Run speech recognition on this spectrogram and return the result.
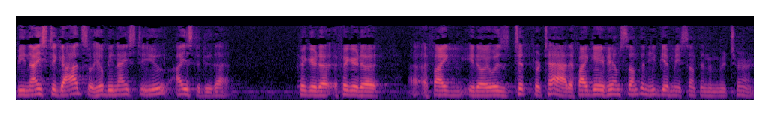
be nice to God so He'll be nice to you? I used to do that. Figured, uh, figured uh, if I, you know, it was tit for tat. If I gave Him something, He'd give me something in return.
